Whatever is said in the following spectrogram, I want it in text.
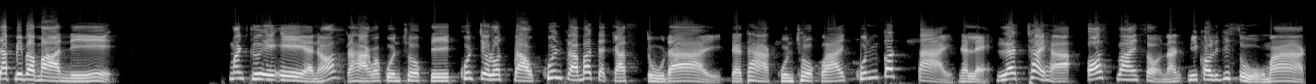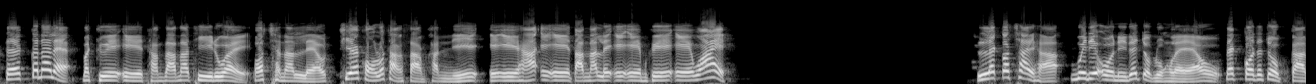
จะเป็นประมาณนี้ มันคือ AA อะเนาะแต่หากว่าคุณโชคดี คุณเจอรถเปล่า คุณสามารถจัดการศัตรูได้ แต่ถ้าหากคุณโชคร้าย คุณก็ตายนั่นแหละ และใช่ฮะออสไลน์สองนั้นมีความเร็วที่สูงมาก แต่ก็นั่นแหละ มันคือ AA ทำตามหน้าที่ด้วย เพราะฉะนั้นแล้วเทียร์ของรถถัง3คันนี้ AA ฮะ AA ตามนั้นเลย AA มันคือ AA ไว้ และก็ใช่ฮะวิดีโอนี้ได้จบลงแล้ว แต่ก่อนจะจบกัน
